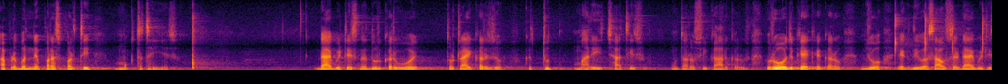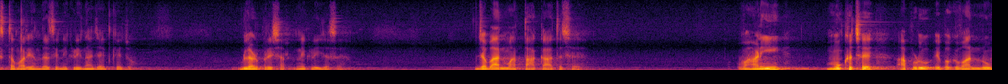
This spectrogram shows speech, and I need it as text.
આપણે બંને પરસ્પરથી મુક્ત થઈએ છીએ. ડાયાબિટીસને દૂર કરવું હોય તો ટ્રાય કરજો કે તું મારી ઈચ્છાથી છું, હું તારો સ્વીકાર કરું છું. રોજ કે કે કરો જો એક દિવસ આવશે ડાયાબિટીસ, તમારી અંદરથી નીકળી ના જાય કહેજો. બ્લડ પ્રેશર નીકળી જશે. જબાનમાં તાકાત છે. વાણી મુખ છે, આપણું એ ભગવાનનું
